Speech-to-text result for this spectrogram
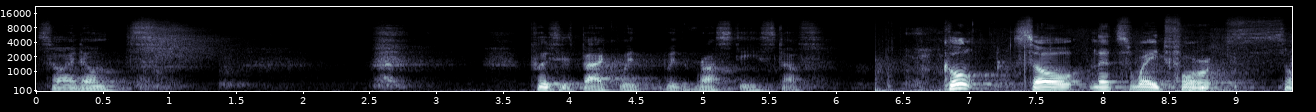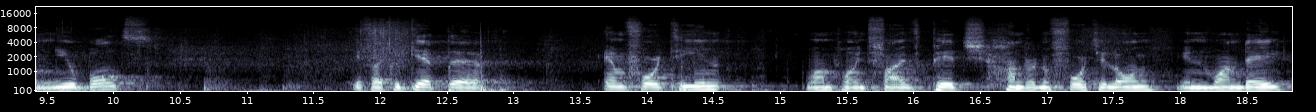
So I don't put it back with, with rusty stuff. Cool, so let's wait for some new bolts. If I could get the M14 1.5 pitch, 140 long in one day.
